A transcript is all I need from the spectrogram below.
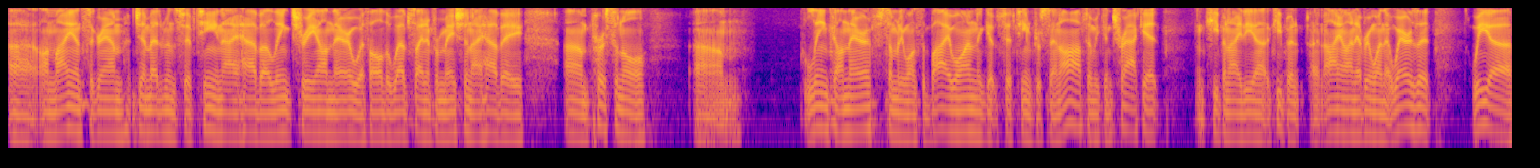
uh, on my Instagram, Jim Edmonds 15, I have a link tree on there with all the website information. I have a um, personal um, link on there if somebody wants to buy one and get 15% off, and we can track it and keep an idea, keep an, an eye on everyone that wears it. We, uh,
